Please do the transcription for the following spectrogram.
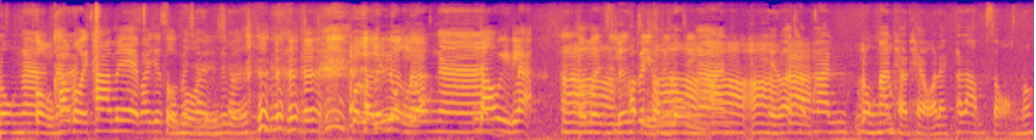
โรงงานกล่องข้าวนะน้อยฆ่าแม่ป่ะยโสธไม่รใช่เนี่ยใช่ไหมไม่ใช่คนละเขาเป็นหเรื่อนุ่งมแล้โรวงงานเราอีกละอ่าเอามาสิเรื่องเขาเป็นหนุ่มโรงงานอ่าอ่าเห็นว่าค่ะ ทำงานโรงงานแถวแถวๆอะไรพระรามสองเนาะ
